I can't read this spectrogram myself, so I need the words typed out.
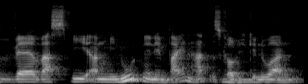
wer was wie an Minuten in den Beinen hat, ist, glaube ich, Mhm. Gündogan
